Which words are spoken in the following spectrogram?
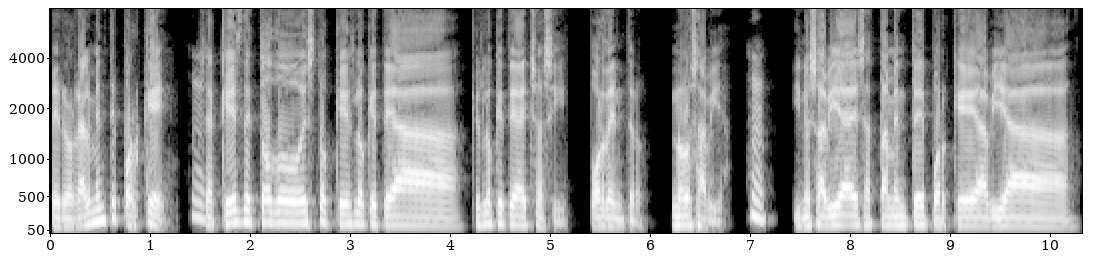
pero realmente ¿por qué? O sea, ¿qué es de todo esto? ¿Qué es lo que te ha, qué es lo que te ha hecho así? Por dentro. No lo sabía. Hmm. Y no sabía exactamente por qué había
